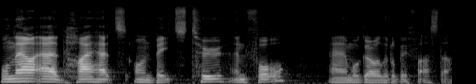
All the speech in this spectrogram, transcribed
We'll now add hi-hats on beats 2 and 4 and we'll go a little bit faster.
